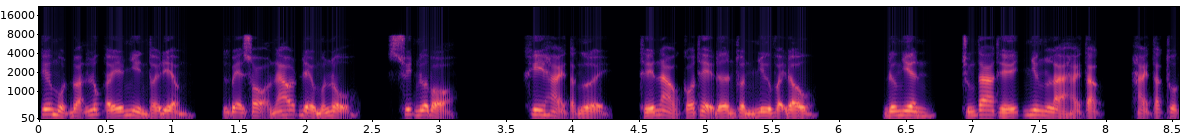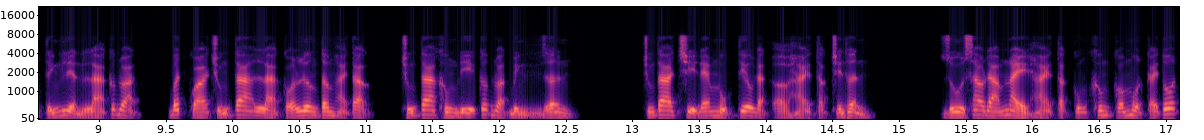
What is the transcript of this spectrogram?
Kia một đoạn lúc ấy nhìn thời điểm, bệ sọ não đều muốn nổ, suýt nữa bỏ. Khi hải tặc người, thế nào có thể đơn thuần như vậy đâu? Đương nhiên, chúng ta thế nhưng là hải tặc hải tặc thuộc tính liền là cướp đoạt, bất quá chúng ta là có lương tâm hải tặc, chúng ta không đi cướp đoạt bình dân. Chúng ta chỉ đem mục tiêu đặt ở hải tặc trên thân. Dù sao đám này hải tặc cũng không có một cái tốt,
